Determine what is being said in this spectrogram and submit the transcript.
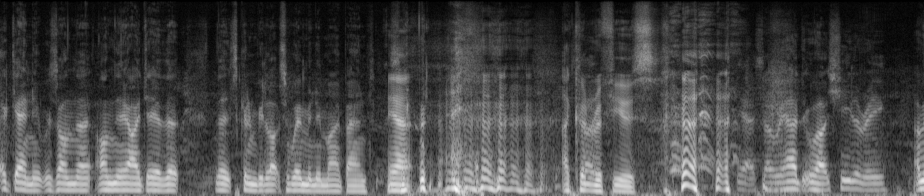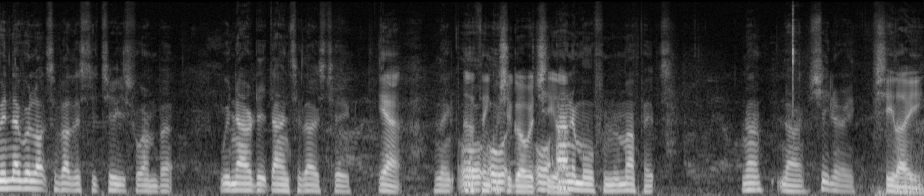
again it was on the on the idea that there's going to be lots of women in my band. Yeah, I couldn't So- refuse. yeah, so we had well Sheila E. I mean there were lots of others to choose from, but we narrowed it down to those two. Yeah, I think. I think we should go with or Sheila. Animal from the Muppets. No, no, Sheila E. Sheila E.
